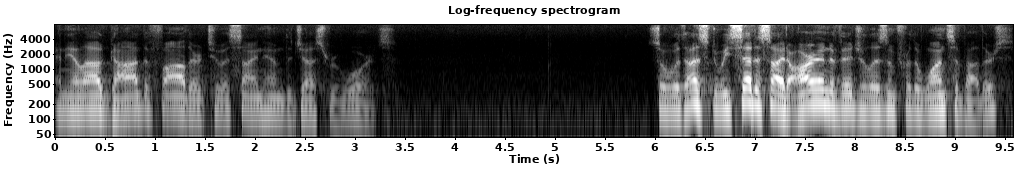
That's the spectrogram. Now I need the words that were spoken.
And he allowed God the Father to assign him the just rewards. So, with us, do we set aside our individualism for the wants of others?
